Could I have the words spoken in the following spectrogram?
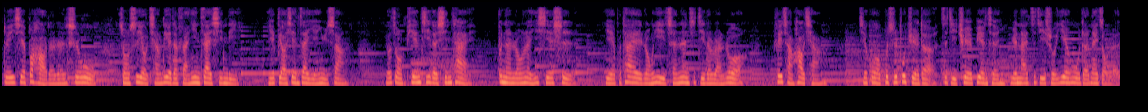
对一些不好的人事物，总是有强烈的反应在心里，也表现在言语上，有种偏激的心态，不能容忍一些事，也不太容易承认自己的软弱。”非常好强，结果不知不觉的，自己却变成原来自己所厌恶的那种人，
